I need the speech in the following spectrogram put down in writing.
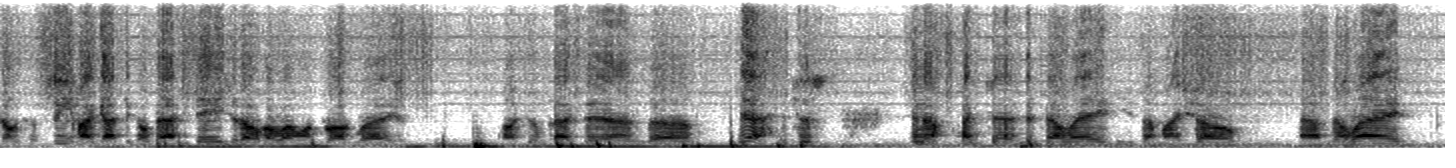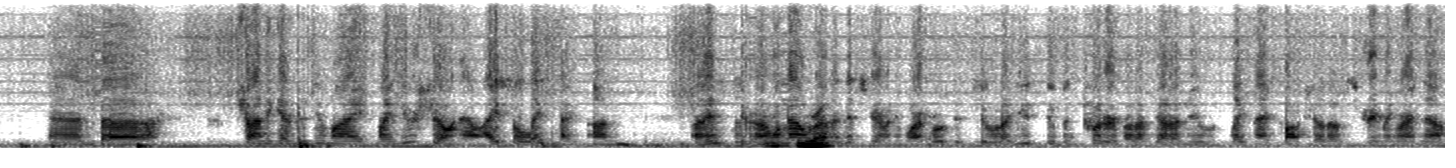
go go see him. I got to go backstage at Oh Hello on Broadway and talk to him back there, and uh, yeah, it's just you know, like I said, it's L.A. He's on my show out in L.A. and uh, trying to get him to do my my new show now, ISO Late Night on on Instagram. Well, now right. I'm not on Instagram anymore. I moved it to uh, YouTube and Twitter, but I've got a new late night talk show that I'm streaming right now.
